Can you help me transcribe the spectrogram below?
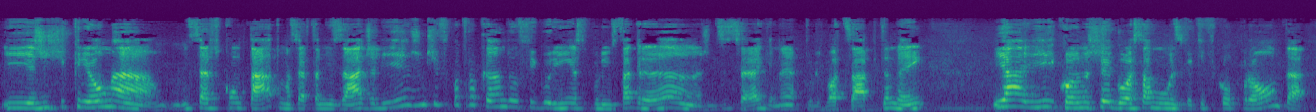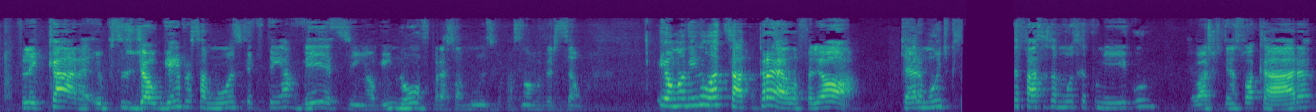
E a gente criou uma, um certo contato, uma certa amizade ali. E a gente ficou trocando figurinhas por Instagram, a gente se segue, né? Por WhatsApp também. E aí, quando chegou essa música que ficou pronta, falei, cara, eu preciso de alguém para essa música que tenha a ver, assim, alguém novo para essa música, para essa nova versão. E eu mandei no WhatsApp para ela, falei, ó, oh, quero muito que você faça essa música comigo, eu acho que tem a sua cara.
